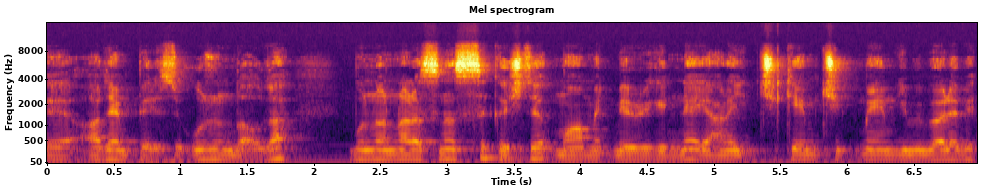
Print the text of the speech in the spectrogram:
e, Adem Perisi, uzun dalga. Bunların arasına sıkıştı Muhammed Mevlügin'le. Yani çıkayım çıkmayayım gibi böyle bir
